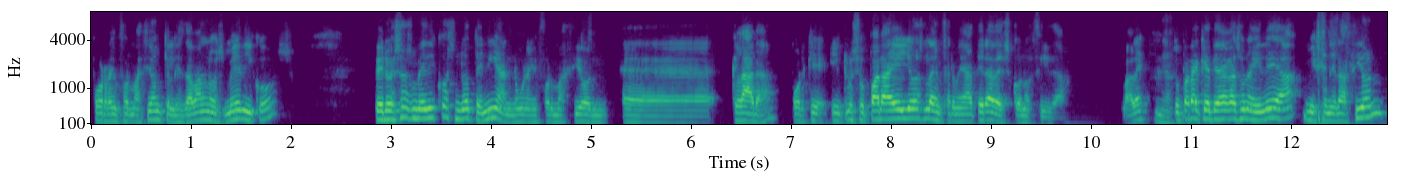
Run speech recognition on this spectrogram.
por la información que les daban los médicos, pero esos médicos no tenían una información eh, clara, porque incluso para ellos la enfermedad era desconocida. ¿vale? Tú para que te hagas una idea, mi generación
